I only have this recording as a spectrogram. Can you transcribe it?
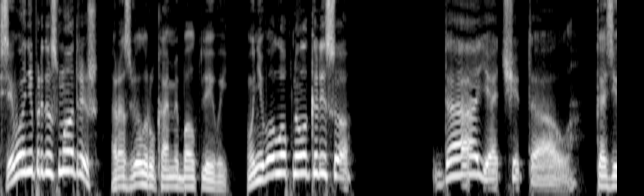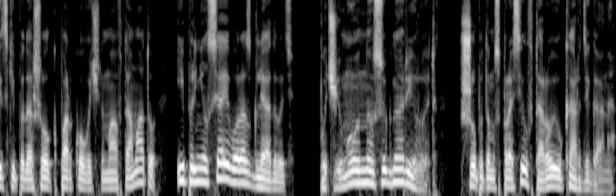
«Всего не предусмотришь», — развел руками болтливый. «У него лопнуло колесо». «Да, я читал». Казицкий подошел к парковочному автомату и принялся его разглядывать. «Почему он нас игнорирует?» — шепотом спросил второй у кардигана.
